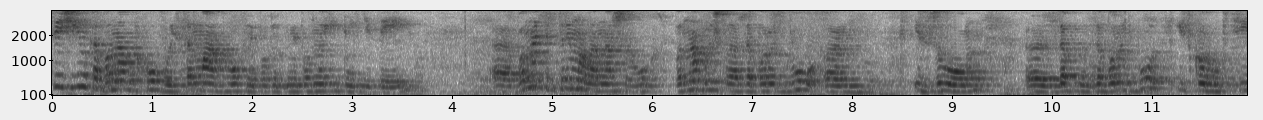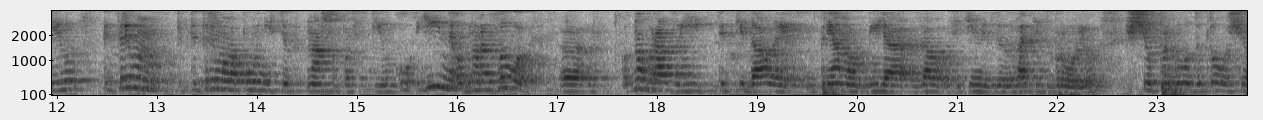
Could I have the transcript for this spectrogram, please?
Це жінка, вона виховує сама двох неповнолітніх дітей. Е, Вона підтримала наш рух, вона вийшла за боротьбу ем, із злом, е, за, боротьбу із корупцією, підтримала, повністю нашу профспілку. Їй неодноразово е, одного разу їй підкидали прямо біля залу офіційних делегацій зброю, що привело до того, що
